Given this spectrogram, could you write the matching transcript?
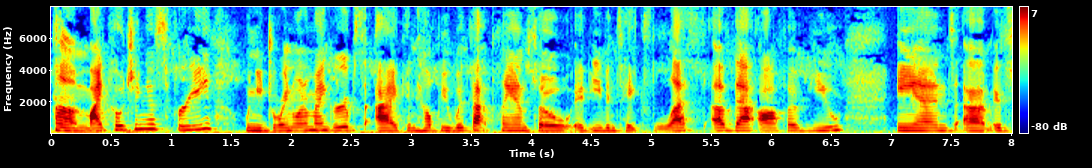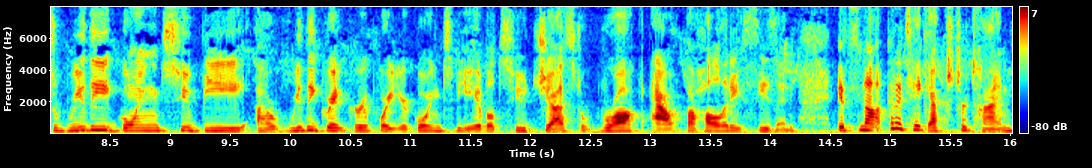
um, my coaching is free. When you join one of my groups, I can help you with that plan so it even takes less of that off of you. And um, it's really going to be a really great group where you're going to be able to just rock out the holiday season. It's not going to take extra time,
